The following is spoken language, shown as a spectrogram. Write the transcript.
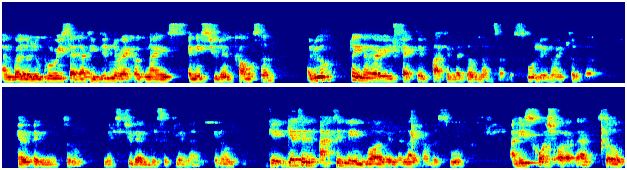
And brother Luguri said that he didn't recognize any student council. And we were playing a very effective part in the governance of the school, you know, in terms of helping to make student discipline and, you know, get, getting actively involved in the life of the school. And he squashed all of that. So,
